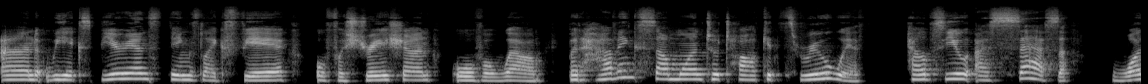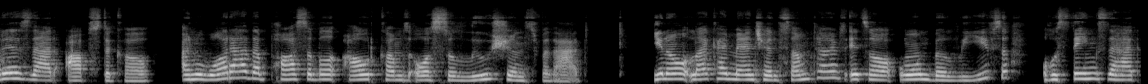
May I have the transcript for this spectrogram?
and we experience things like fear or frustration, overwhelm. But having someone to talk it through with helps you assess what is that obstacle and what are the possible outcomes or solutions for that. You know, like I mentioned, sometimes it's our own beliefs or things that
